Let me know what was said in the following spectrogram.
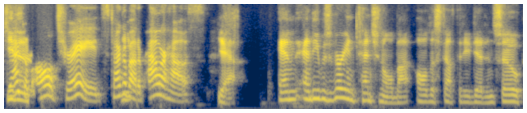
Jack of all trades. Talk he, about a powerhouse. Yeah, and and he was very intentional about all the stuff that he did. And so,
